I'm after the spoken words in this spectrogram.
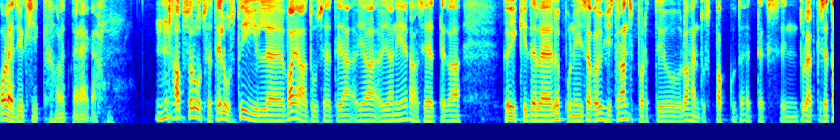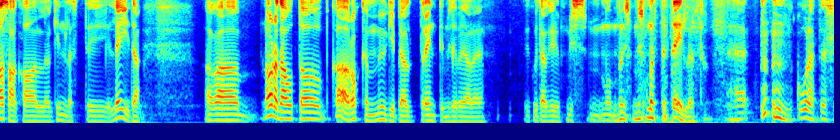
oled üksik, oled perega mm. -hmm, absoluutselt, elustiil, vajadused ja, ja, ja nii edasi, et ega kõikidele lõpuni ei saa ka ühistransporti ju lahendust pakkuda, et eks siin tulebki see tasakaal kindlasti leida, aga Nordauto ka rohkem müügi pealt rentimise peale kuidagi, mis, mis, mis mõtted teil on? Kuulates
